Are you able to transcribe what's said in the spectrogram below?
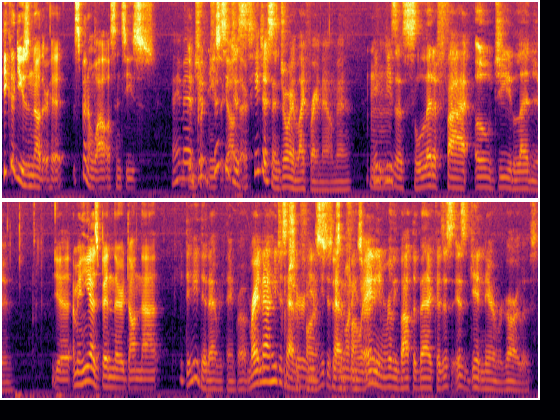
He could use another hit. It's been a while since he's. Hey man, Ju- music Juicy out just he just enjoying life right now, man. Mhm. he's a solidified OG legend. Yeah, I mean, he has been there, done that. He did, he did everything, bro. Right now, he just I'm having sure fun. He just having fun. It ain't even really about the bag because it's, it's getting there regardless.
